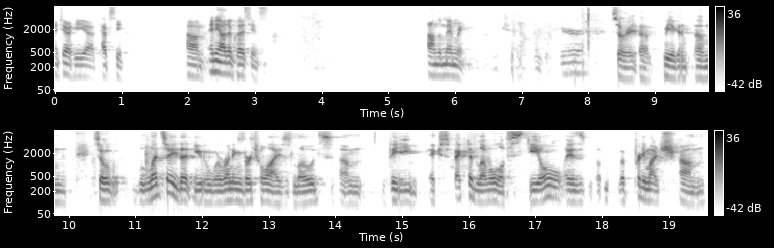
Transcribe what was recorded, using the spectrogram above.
until he uh, taps in. Um, any other questions? On the memory? here. Sorry, uh, me again. Um, so let's say that you were running virtualized loads. Um, the expected level of steal is uh, pretty much um,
